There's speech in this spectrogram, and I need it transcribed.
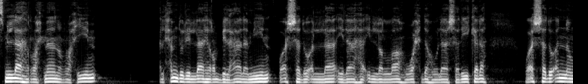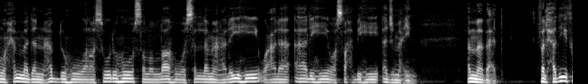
بسم الله الرحمن الرحيم. الحمد لله رب العالمين وأشهد أن لا إله إلا الله وحده لا شريك له وأشهد أن محمدا عبده ورسوله صلى الله وسلم عليه وعلى آله وصحبه أجمعين. أما بعد فالحديث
